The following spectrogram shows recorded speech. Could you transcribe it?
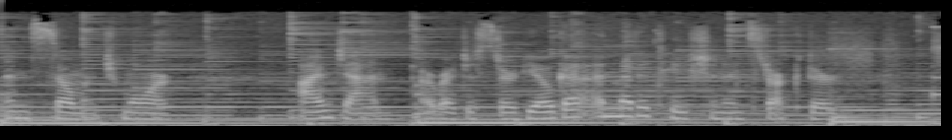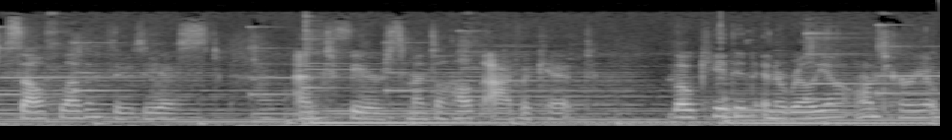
and so much more. I'm Jen, a registered yoga and meditation instructor, self love enthusiast, and fierce mental health advocate. Located in Orillia, Ontario,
